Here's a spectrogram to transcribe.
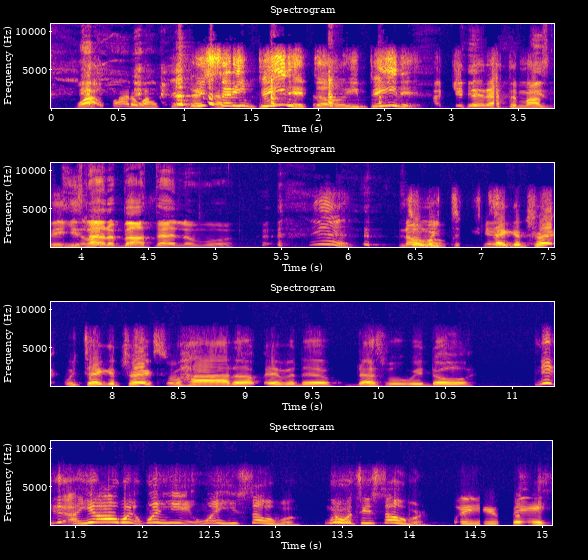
why, why do I get He that? said he beat it though. He beat it. I get that after my he's, big. he's like, not about that no more. Yeah. no so more. we t- Okay. taking track we taking tracks from high Up Eminem. That's what we doing. Nigga, he always when he when he sober. When was he sober? What do you mean? He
